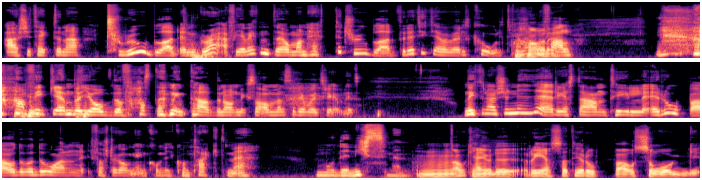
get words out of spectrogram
arkitekterna Trueblood and Graff. Jag vet inte om han hette Trueblood, för det tyckte jag var väldigt coolt. Men i Ja, alla det- fall. han fick ändå jobb då fast han inte hade någon examen, så det var ju trevligt. 1929 reste han till Europa och det var då han första gången kom i kontakt med modernismen. Mm, Okej, han gjorde resa till Europa och såg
